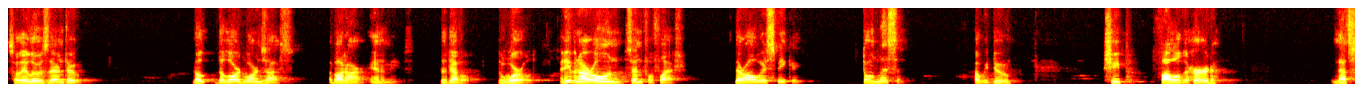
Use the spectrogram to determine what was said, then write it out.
so they lose then too. The, the Lord warns us about our enemies, the devil, the world, and even our own sinful flesh. They're always speaking. Don't listen. But we do. Sheep follow the herd. That's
